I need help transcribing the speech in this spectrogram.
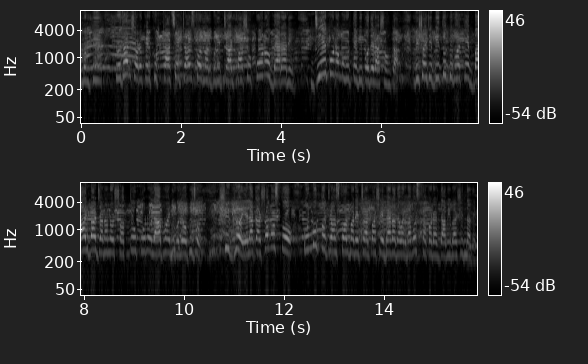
এমনকি প্রধান সড়কের খুব কাছে ট্রান্সফরমারগুলির চারপাশে কোনো বেড়া নেই। যে কোনো মুহূর্তে বিপদের আশঙ্কা। বিষয়টি বিদ্যুৎ বিভাগকে বারবার জানানো সত্ত্বেও কোনো লাভ হয়নি বলে অভিযোগ। শীঘ্রই এলাকার সমস্ত উন্মুক্ত ট্রান্সফরমারের চারপাশে বেড়া দেওয়ার ব্যবস্থা করার দাবি বাসিন্দাদের।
